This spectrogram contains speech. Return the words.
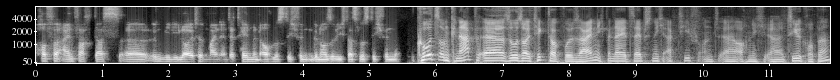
hoffe einfach, dass äh, irgendwie die Leute mein Entertainment auch lustig finden, genauso wie ich das lustig finde. Kurz und knapp, äh, so soll TikTok wohl sein. Ich bin da jetzt selbst nicht aktiv und äh, auch nicht äh, Zielgruppe.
